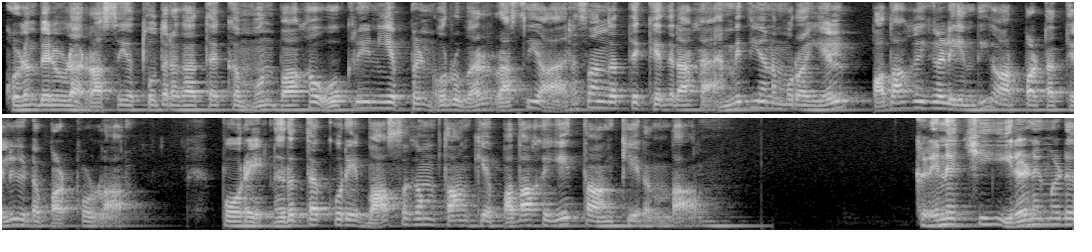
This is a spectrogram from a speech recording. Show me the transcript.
கொழும்பில் உள்ள ரஷ்ய தூதரகத்துக்கு முன்பாக உக்ரைனிய பெண் ஒருவர் ரஷ்ய அரசாங்கத்துக்கு எதிராக அமைதியான முறையில் பதாகைகள் ஏந்தி ஆர்ப்பாட்டத்தில் ஈடுபட்டுள்ளார். போரை நிறுத்தக்கூறி வாசகம் தாங்கிய பதாகையை தாங்கியிருந்தார். கிளிநொச்சி இரணிமடு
